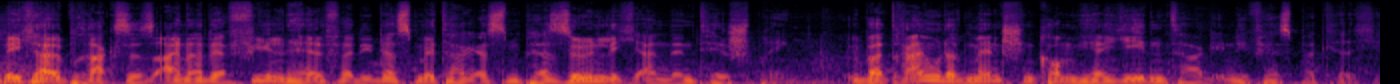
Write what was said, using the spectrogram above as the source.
Michael Prax ist einer der vielen Helfer, die das Mittagessen persönlich an den Tisch bringen. Über 300 Menschen kommen hier jeden Tag in die Vesperkirche.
